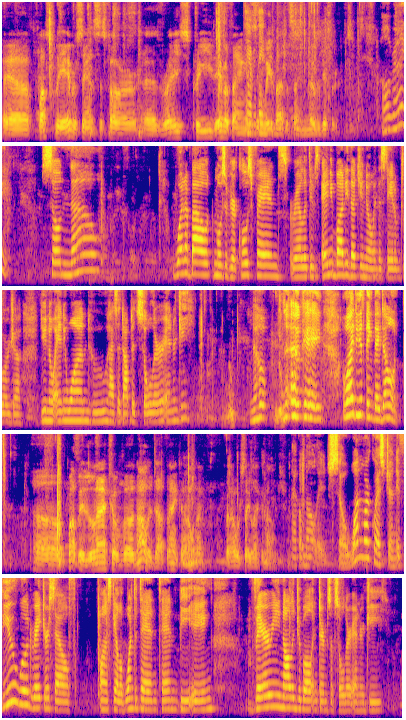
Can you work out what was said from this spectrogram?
Uh, possibly ever since, as far as race, creed, everything is going to be about the same, no difference. All right. So now, what about most of your close friends, relatives, anybody that you know in the state of Georgia? Do you know anyone who has adopted solar energy? Nope. Nope. Nope. okay. Why do you think they don't? Uh, probably lack of uh, knowledge, I think. I don't know. But I would say lack of knowledge. Lack of knowledge. So, one more question. If you would rate yourself on a scale of 1 to 10, 10 being very knowledgeable in terms of solar energy,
